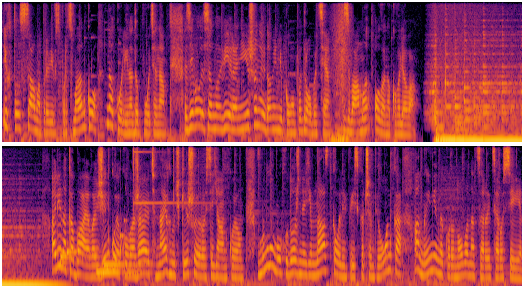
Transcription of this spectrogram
і хто саме привів спортсменку на коліна до Путіна. З'явилися нові раніше невідомі нікому подробиці. З вами Олена Ковальова. Аліна Кабаєва жінку, яку вважають найгнучкішою росіянкою. В минулому художня гімнастка, олімпійська чемпіонка, а нині некоронована цариця Росії.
